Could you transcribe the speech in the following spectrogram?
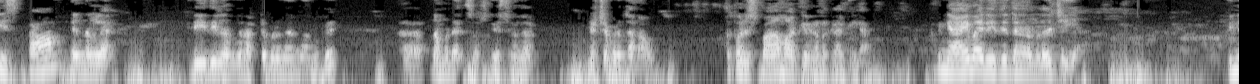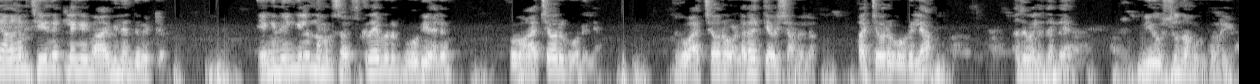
ഈ സ്പാം എന്നുള്ള രീതിയിൽ നമുക്ക് നഷ്ടപ്പെടുന്നതെന്ന് നമുക്ക് നമ്മുടെ സബ്സ്ക്രിപ്ഷനെ രക്ഷപ്പെടുത്താനാവും. അപ്പോൾ ഒരു സ്പാം ആക്കി കണക്കാക്കില്ല. അപ്പം ന്യായമായ രീതിയിൽ തന്നെ നമ്മളത് ചെയ്യാം. പിന്നെ അതങ്ങനെ ചെയ്തിട്ടില്ലെങ്കിൽ ഭാവിയിൽ എന്ത് പറ്റും? എങ്ങനെയെങ്കിലും നമുക്ക് സബ്സ്ക്രൈബർ കൂടിയാലും വാച്ച് അവർ കൂടില്ല. നമുക്ക് വാച്ച് അവർ വളരെ അത്യാവശ്യമാണല്ലോ. വാച്ച് അവർ കൂടില്ല അതുപോലെ തന്നെ വ്യൂസും നമുക്ക് കുറയും.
